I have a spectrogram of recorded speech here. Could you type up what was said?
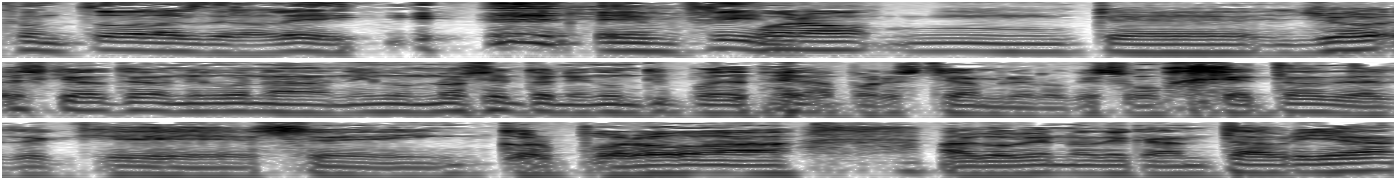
con todas las de la ley. En fin. Bueno, mm, que yo es que no tengo ninguna, ningún, no siento ningún tipo de pena por este hombre, porque es un jeta desde que se incorporó a- al gobierno de Cantabria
